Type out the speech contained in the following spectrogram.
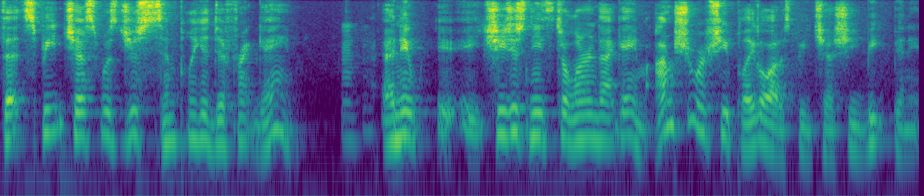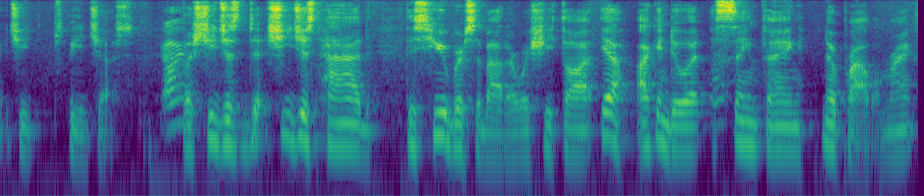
that speed chess was just simply a different game. Mm-hmm. And it, it, she just needs to learn that game. I'm sure if she played a lot of speed chess, she'd beat Benny at speed chess. Oh, yeah. But she just she just had this hubris about her, where she thought, "Yeah, I can do it. Same thing, no problem." Right?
